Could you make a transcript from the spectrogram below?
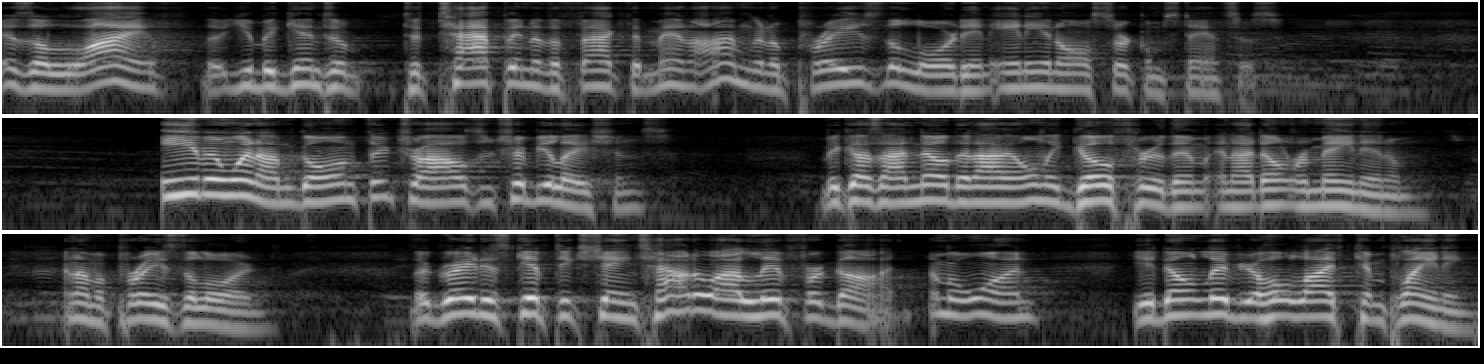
is a life that you begin to, to tap into the fact that, man, I'm going to praise the Lord in any and all circumstances. Even when I'm going through trials and tribulations, because I know that I only go through them and I don't remain in them. And I'm going to praise the Lord the greatest gift exchange. How do I live for God? Number one, you don't live your whole life complaining.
